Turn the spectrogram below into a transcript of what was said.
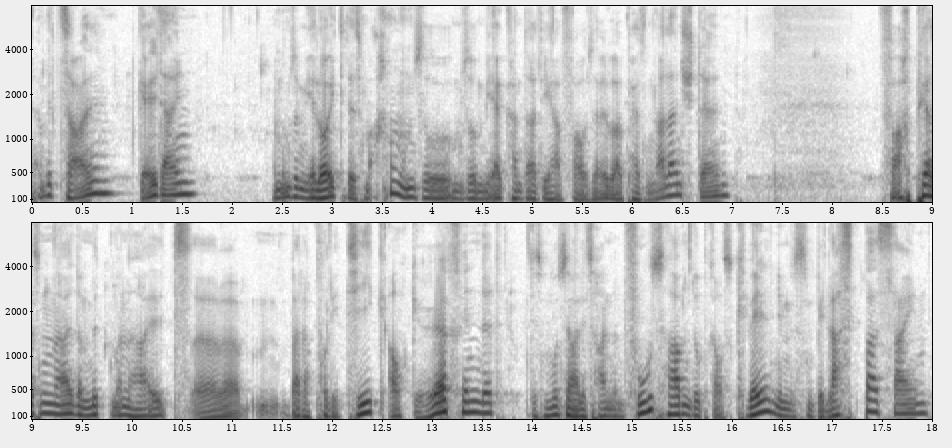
Ja, wir zahlen Geld ein und umso mehr Leute das machen, umso, umso mehr kann da DHV selber Personal einstellen. Fachpersonal, damit man halt äh, bei der Politik auch Gehör findet. Das muss ja alles Hand und Fuß haben. Du brauchst Quellen, die müssen belastbar sein.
